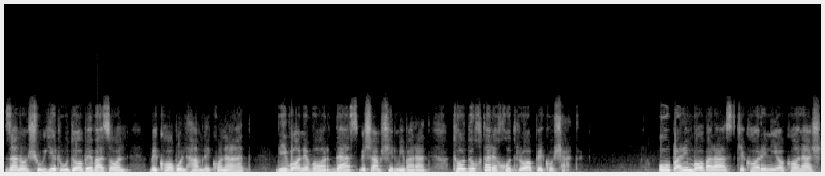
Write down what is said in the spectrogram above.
زناشویی رودابه و زال به کابل حمله کند دیوانوار دست به شمشیر می‌برد تا دختر خود را بکشد. او بر این باور است که کار نیاکانش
